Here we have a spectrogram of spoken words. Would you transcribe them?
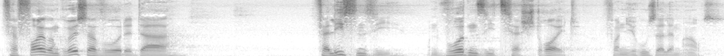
Verfolgung größer wurde, da verließen sie und wurden sie zerstreut von Jerusalem aus.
